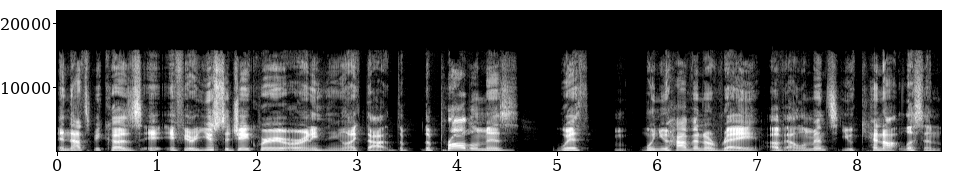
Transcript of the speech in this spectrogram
And that's because if you're used to jQuery or anything like that, the, the problem is with when you have an array of elements, you cannot listen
